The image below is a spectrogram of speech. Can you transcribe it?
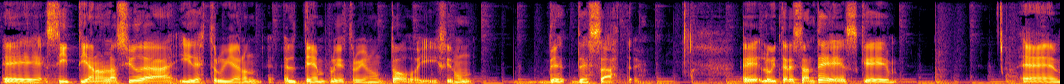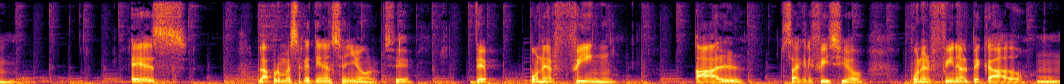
eh, sitiaron la ciudad y destruyeron el templo y destruyeron todo y hicieron de- desastre. Lo interesante es que eh, es la promesa que tiene el Señor Sí. de poner fin al sacrificio, poner fin al pecado. Mm.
